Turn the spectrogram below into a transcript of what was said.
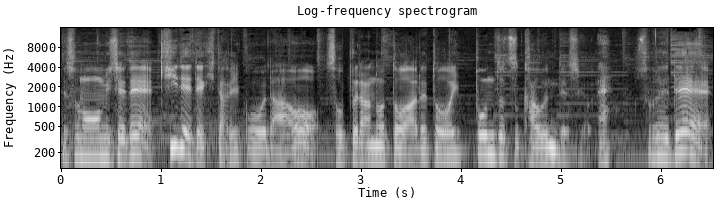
でそのお店で木でできたリコーダーをソプラノとアルトを1本ずつ買うんですよね。それで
